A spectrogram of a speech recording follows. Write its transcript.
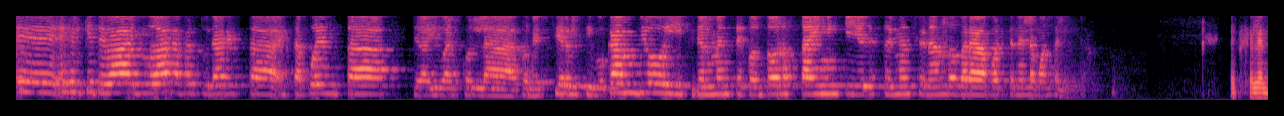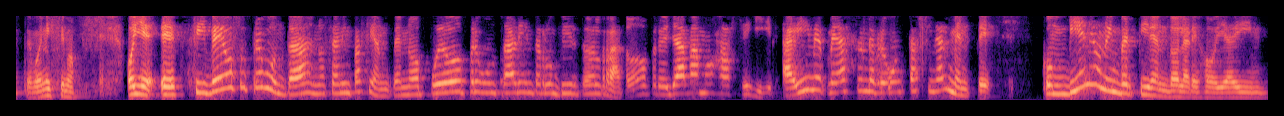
eh, es el que te va a ayudar a aperturar esta, esta cuenta, te va a ayudar con, la, con el cierre del tipo cambio y finalmente con todos los timings que yo te estoy mencionando para poder tener la cuenta lista. Excelente, buenísimo. Oye, eh, si veo sus preguntas, no sean impacientes, no puedo preguntar e interrumpir todo el rato, pero ya vamos a seguir. Ahí me, hacen la pregunta finalmente, ¿conviene o no invertir en dólares hoy? Ahí,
